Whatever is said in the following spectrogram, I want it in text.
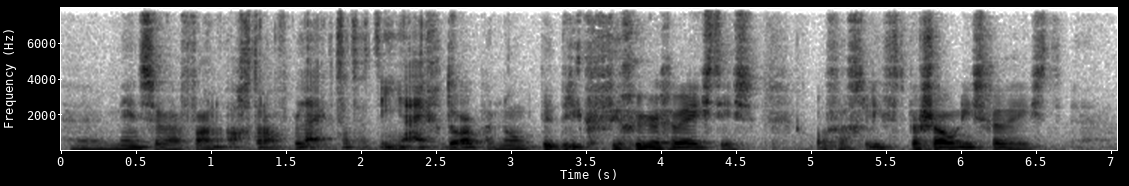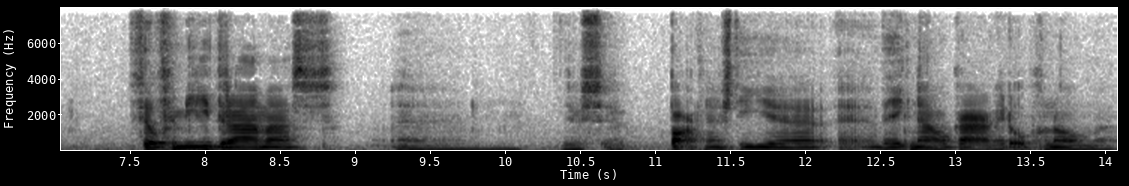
Uh, mensen waarvan achteraf blijkt dat het in je eigen dorp een publieke figuur geweest is of een geliefd persoon is geweest. Veel familiedrama's, uh, dus partners die een week na elkaar werden opgenomen,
